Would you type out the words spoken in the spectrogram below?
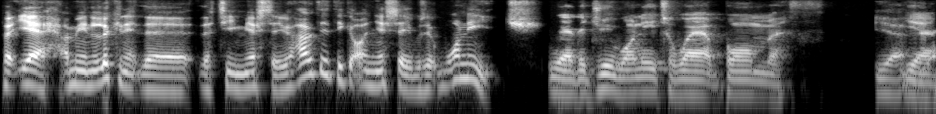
but yeah, I mean, looking at the the team yesterday, how did they get on yesterday? Was it one each? Yeah, they drew one each away at Bournemouth. Yeah, yeah.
